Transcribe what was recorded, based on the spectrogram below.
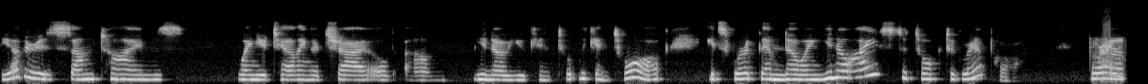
The other is sometimes when you're telling a child, um, you know, you can t- we can talk. It's worth them knowing. You know, I used to talk to Grandpa, right.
